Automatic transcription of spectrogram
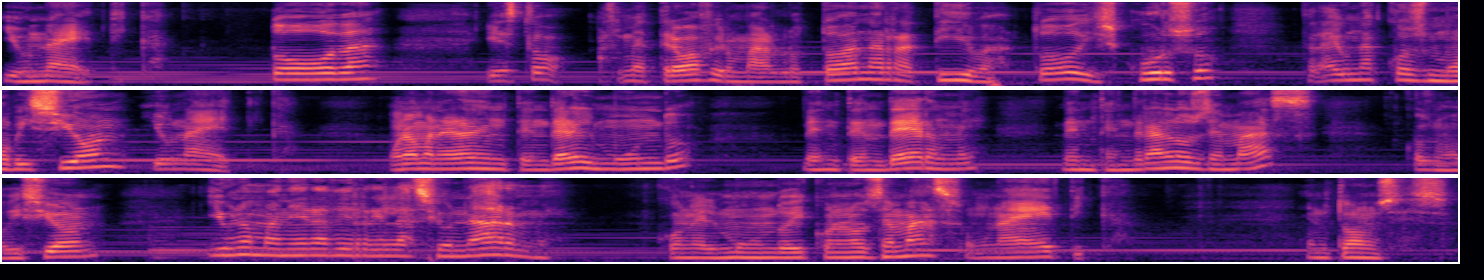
y una ética. Toda, y esto me atrevo a afirmarlo, toda narrativa, todo discurso trae una cosmovisión y una ética, una manera de entender el mundo, de entenderme, de entender a los demás, cosmovisión, y una manera de relacionarme con el mundo y con los demás, una ética. Entonces,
